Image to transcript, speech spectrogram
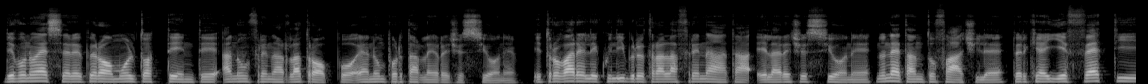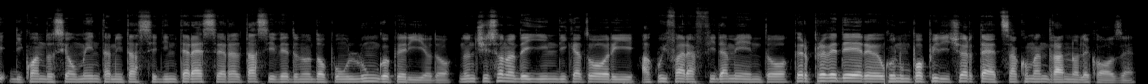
Devono essere però molto attente a non frenarla troppo e a non portarla in recessione. E trovare l'equilibrio tra la frenata e la recessione non è tanto facile perché gli effetti di quando si aumentano i tassi di interesse in realtà si vedono dopo un lungo periodo. Non ci sono degli indicatori a cui fare affidamento per prevedere con un po' più di certezza come andranno le cose.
